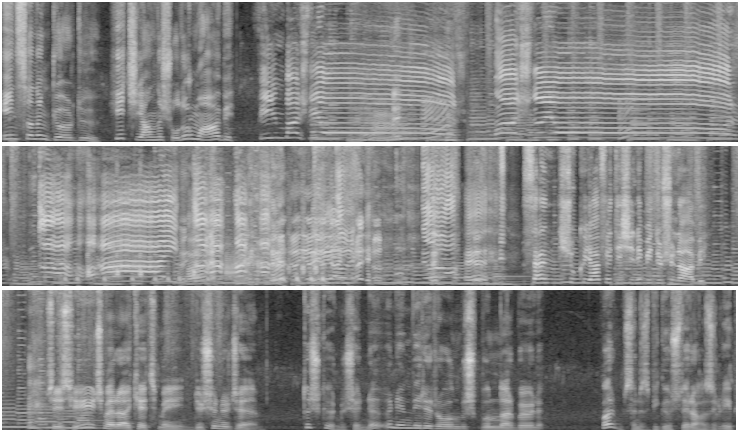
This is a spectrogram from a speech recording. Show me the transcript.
İnsanın gördüğü hiç yanlış olur mu abi? Film başlıyor. Başlıyor. Sen şu kıyafet işini bir düşün abi. Siz hiç merak etmeyin, düşüneceğim. Dış görünüşe ne önem verir olmuş bunlar böyle? Var mısınız bir gösteri hazırlayıp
